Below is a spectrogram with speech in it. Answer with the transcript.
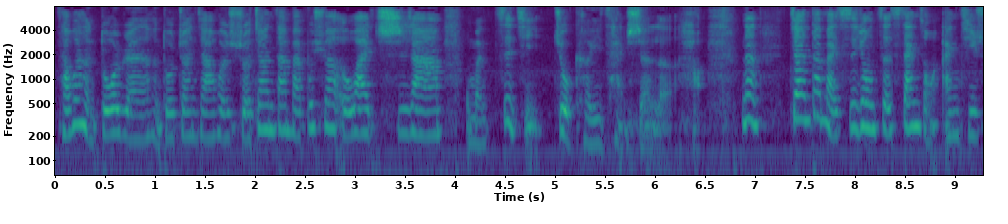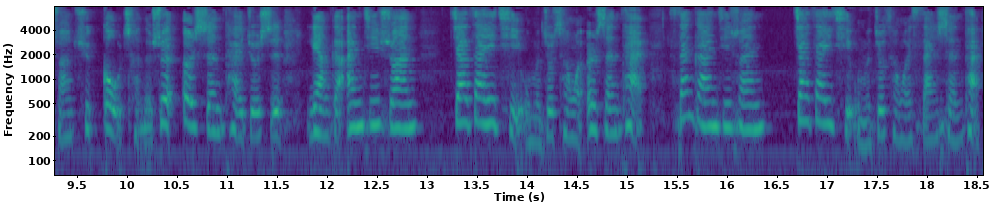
才会很多人、很多专家会说，胶原蛋白不需要额外吃啊，我们自己就可以产生了。好，那胶原蛋白是用这三种氨基酸去构成的，所以二生态就是两个氨基酸加在一起，我们就称为二生态；三个氨基酸加在一起，我们就称为三生态。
